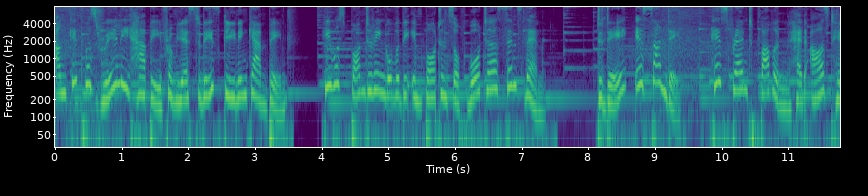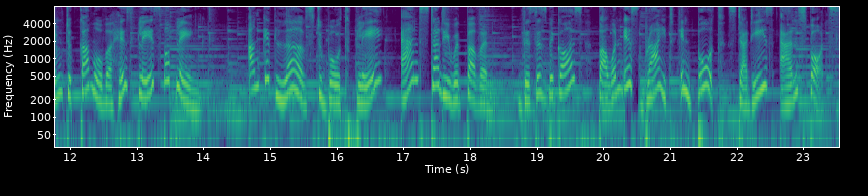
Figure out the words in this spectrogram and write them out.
Ankit was really happy from yesterday's cleaning campaign. He was pondering over the importance of water since then. Today is Sunday. His friend Pavan had asked him to come over his place for playing. Ankit loves to both play and study with Pavan. This is because Pavan is bright in both studies and sports.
